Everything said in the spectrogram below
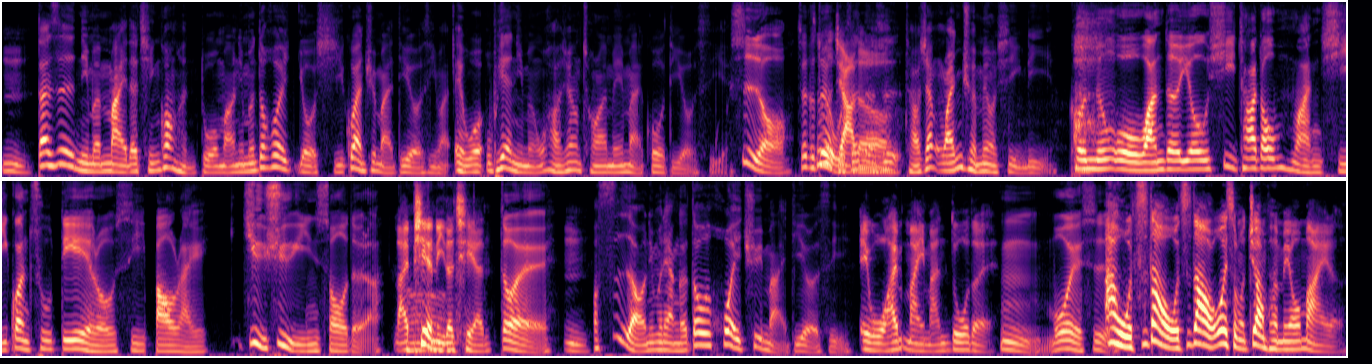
嗯，但是你们买的情况很多吗？你们都会有习惯去买 DLC 吗？哎、我不骗你们，我好像从来没买过 DLC 耶。是哦，这个对我真的是好像完全没有吸引力。可能我玩的游戏它都蛮习惯出 DLC 包来继续营收的啦。来骗你的钱。对，嗯，哦，是哦，你们两个都会去买 DLC。哎，我还买蛮多的哎。嗯，我也是啊，我知道，我知道为什么 Jump 没有买了。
